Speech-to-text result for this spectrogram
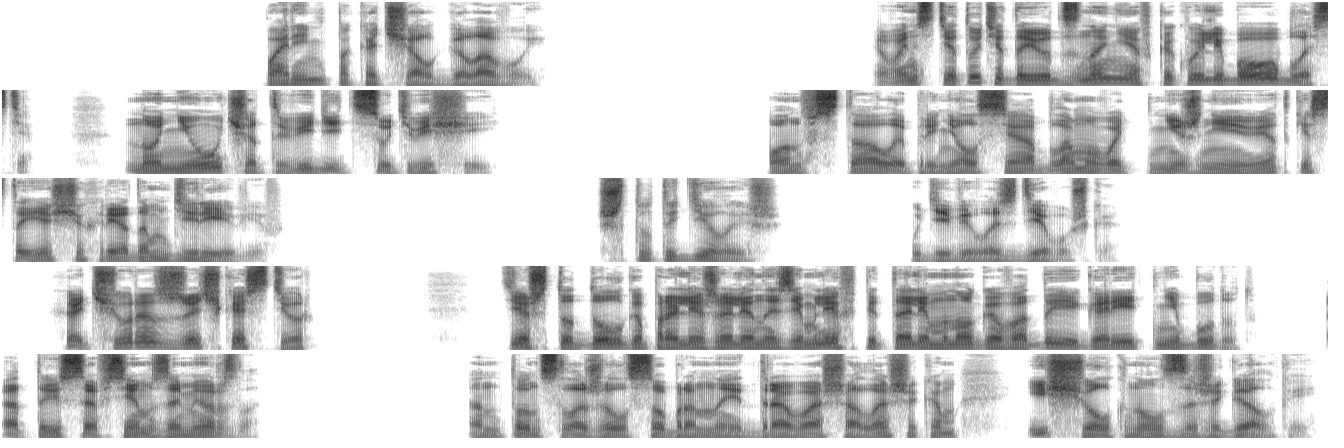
Парень покачал головой. В институте дают знания в какой-либо области, но не учат видеть суть вещей. Он встал и принялся обламывать нижние ветки стоящих рядом деревьев. «Что ты делаешь?» — удивилась девушка. «Хочу разжечь костер. Те, что долго пролежали на земле, впитали много воды и гореть не будут, а ты совсем замерзла. Антон сложил собранные дрова шалашиком и щелкнул зажигалкой.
